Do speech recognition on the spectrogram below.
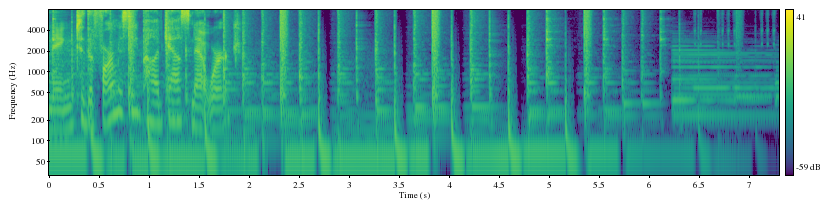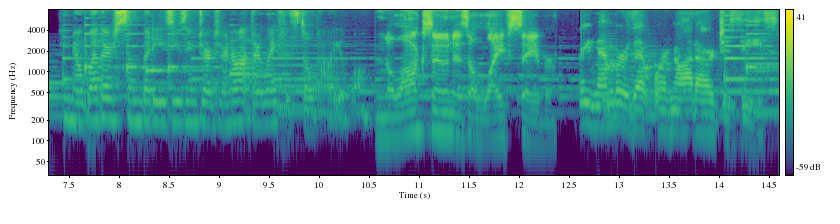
listening to the Pharmacy Podcast Network. You know, whether somebody's using drugs or not, their life is still valuable. Naloxone is a lifesaver. Remember that we're not our disease.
